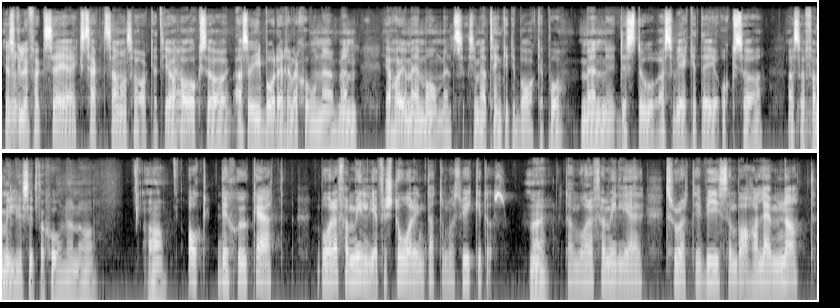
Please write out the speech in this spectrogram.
Jag skulle faktiskt säga exakt samma sak. Att jag har också, alltså i båda relationer, men jag har ju med moments som jag tänker tillbaka på. Men det stora sveket är ju också alltså familjesituationen och ja, Och det sjuka är att våra familjer förstår inte att de har svikit oss. nej. Utan våra familjer tror att det är vi som bara har lämnat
